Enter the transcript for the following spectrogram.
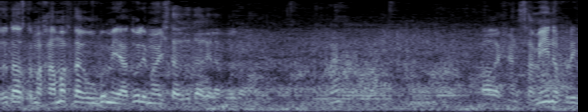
زه تاسو ته مخامخ دغه اوبه مې یادولې ما چې تاسو دغې له بولم هغه شان سمې نه خوري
